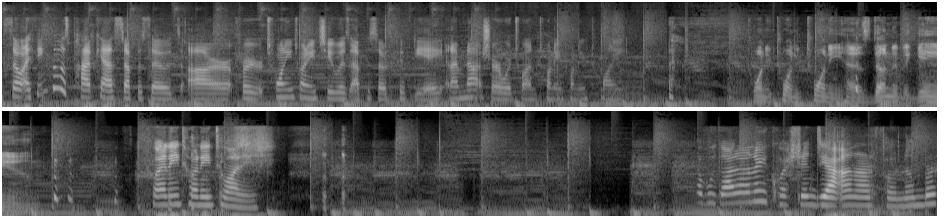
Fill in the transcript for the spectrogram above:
so I think those podcast episodes are for 2022 was episode 58, and I'm not sure which one 2020 2020 has done it again. 20, 20, 20. have we got any questions yet on our phone number?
